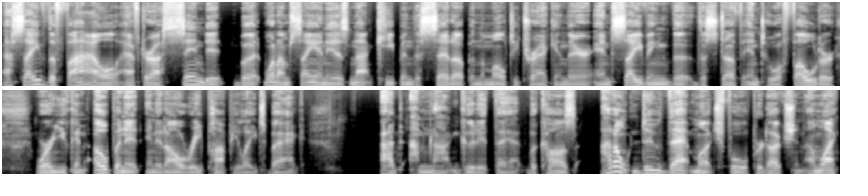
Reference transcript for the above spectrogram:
I save the file after I send it, but what I'm saying is not keeping the setup and the multi-track in there and saving the, the stuff into a folder where you can open it and it all repopulates back. I, I'm not good at that because I don't do that much full production. I'm like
